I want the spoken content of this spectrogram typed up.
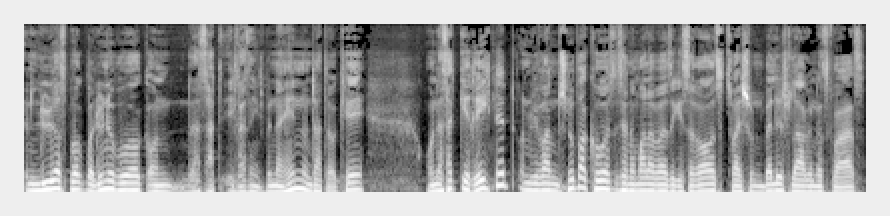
mhm. in Lüdersburg bei Lüneburg und das hat, ich weiß nicht, ich bin dahin und dachte, okay, und das hat geregnet und wir waren im Schnupperkurs, ist ja normalerweise, gehst du raus, zwei Stunden Bälle schlagen und das war's.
